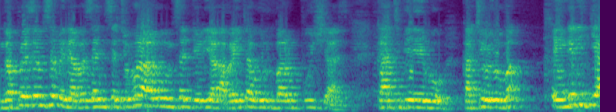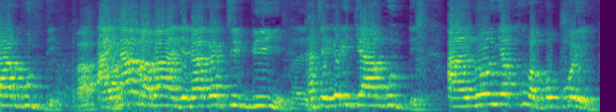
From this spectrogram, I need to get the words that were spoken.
nga president museveni abazanyisa kyobola waliwo omusajja oli abayita wilbaro pushers. Kati bebo kati oyo engeri gyagudde alina amabanja naga tv kati engeri gyagudde anoonya kuba bobwain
